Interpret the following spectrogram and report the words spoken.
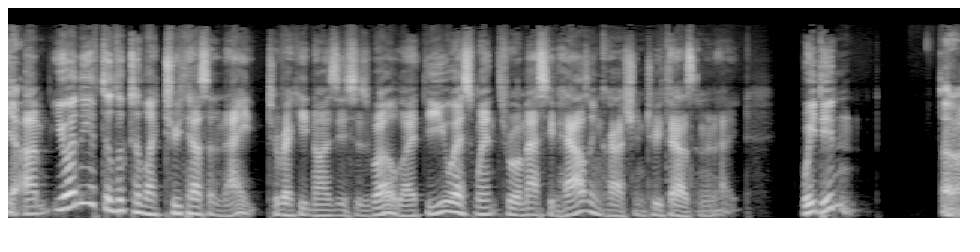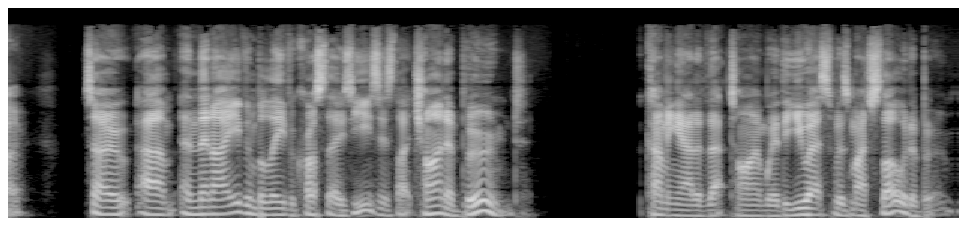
Yeah. Um, you only have to look to like 2008 to recognize this as well. Like the US went through a massive housing crash in 2008. We didn't. Don't know. So, um, and then I even believe across those years, it's like China boomed coming out of that time where the US was much slower to boom.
